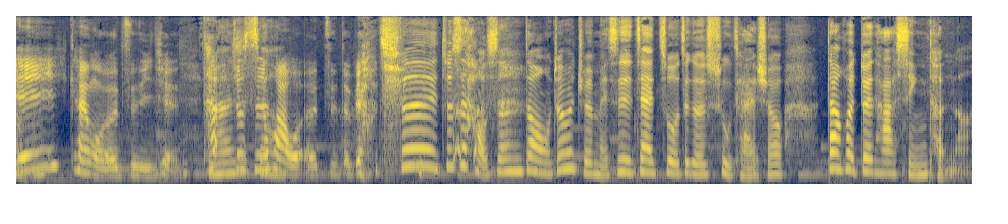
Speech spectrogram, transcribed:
哎、嗯看我儿子以前，他就是画我儿子的表情，对，就是好生动，我就会觉得每次在做这个素材的时候，但会对他心疼啊，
